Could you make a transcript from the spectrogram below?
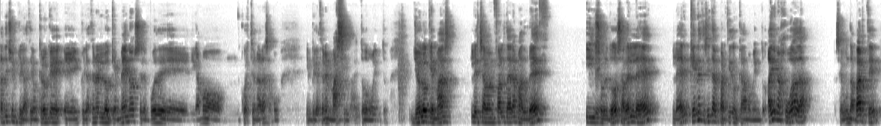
has dicho implicación. Creo que eh, implicación es lo que menos se le puede, digamos, cuestionar a Samu. Implicación es máxima en todo momento. Yo lo que más le echaba en falta era madurez y Sí. sobre todo saber leer, leer qué necesita el partido en cada momento. Hay una jugada, segunda parte,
